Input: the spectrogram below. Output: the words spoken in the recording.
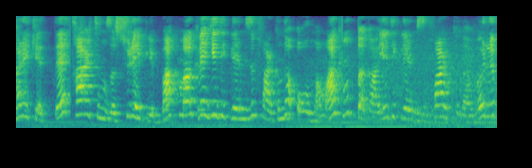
harekette tartımıza sürekli bakmak ve yediklerimizin farkında olmamak. Mutlaka yediklerimizin farkına varıp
